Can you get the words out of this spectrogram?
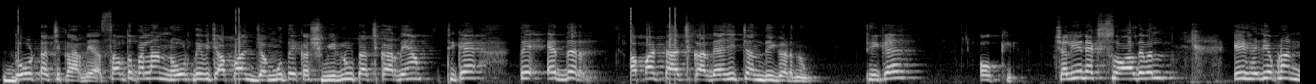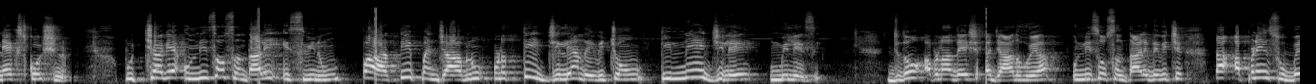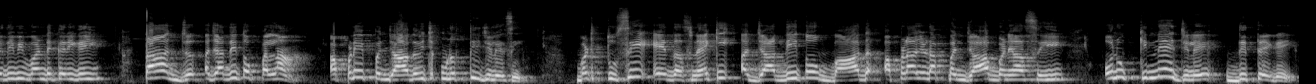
ਦੋ ਟੱਚ ਕਰਦੇ ਆ ਸਭ ਤੋਂ ਪਹਿਲਾਂ ਨਾਰਥ ਦੇ ਵਿੱਚ ਆਪਾਂ ਜੰਮੂ ਤੇ ਕਸ਼ਮੀਰ ਨੂੰ ਟੱਚ ਕਰਦੇ ਆ ਠੀਕ ਹੈ? ਤੇ ਇੱਧਰ ਆਪਾਂ ਟੱਚ ਕਰਦੇ ਹਾਂ ਜੀ ਚੰਡੀਗੜ੍ਹ ਨੂੰ। ਠੀਕ ਹੈ? ਓਕੇ ਚਲਿਏ ਨੈਕਸਟ ਸਵਾਲ ਦੇ ਵੱਲ। ਇਹ ਹੈ ਜੀ ਆਪਣਾ ਨੈਕਸਟ ਕੁਐਸਚਨ ਪੁੱਛਿਆ ਗਿਆ 1947 ਈਸਵੀ ਨੂੰ ਭਾਰਤੀ ਪੰਜਾਬ ਨੂੰ 29 ਜ਼ਿਲ੍ਹਿਆਂ ਦੇ ਵਿੱਚੋਂ ਕਿੰਨੇ ਜ਼ਿਲ੍ਹੇ ਮਿਲੇ ਸੀ? ਜਦੋਂ ਆਪਣਾ ਦੇਸ਼ ਆਜ਼ਾਦ ਹੋਇਆ 1947 ਦੇ ਵਿੱਚ, ਤਾਂ ਆਪਣੇ ਸੂਬੇ ਦੀ ਵੀ ਵੰਡ ਕਰੀ ਗਈ। ਤਾਂ ਜ- ਆਜ਼ਾਦੀ ਤੋਂ ਪਹਿਲਾਂ ਆਪਣੇ ਪੰਜਾਬ ਦੇ ਵਿੱਚ 29 ਜ਼ਿਲ੍ਹੇ ਸੀ। ਬਟ ਤੁਸੀਂ ਇਹ ਦੱਸਣਾ ਹੈ ਕਿ ਆਜ਼ਾਦੀ ਤੋਂ ਬਾਅਦ ਆਪਣਾ ਜਿਹੜਾ ਪੰਜਾਬ ਬਣਿਆ ਸੀ, ਉਹਨੂੰ ਕਿੰਨੇ ਜ਼ਿਲ੍ਹੇ ਦਿੱਤੇ ਗਏ?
